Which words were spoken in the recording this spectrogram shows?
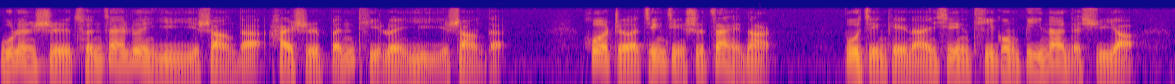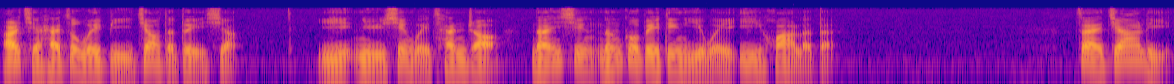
无论是存在论意义上的，还是本体论意义上的。或者仅仅是在那儿，不仅给男性提供避难的需要，而且还作为比较的对象，以女性为参照，男性能够被定义为异化了的。在家里，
